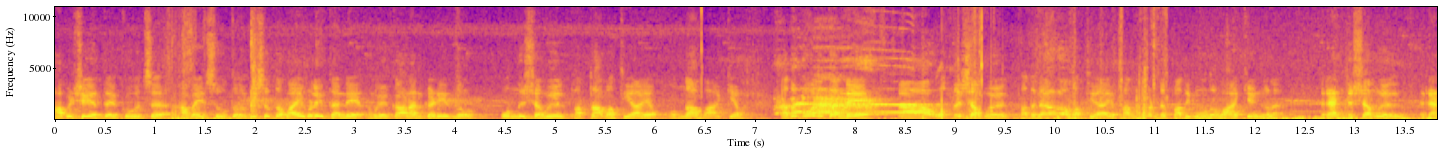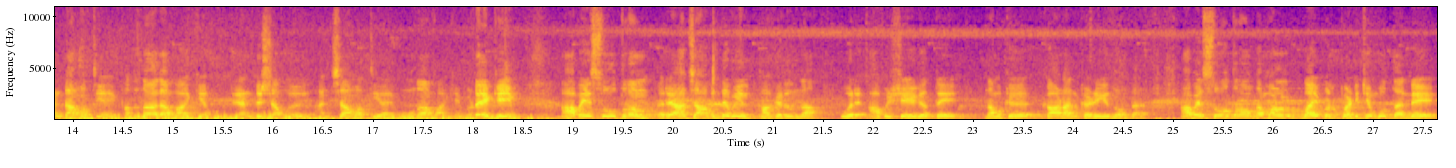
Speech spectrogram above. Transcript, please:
അഭിഷേകത്തെക്കുറിച്ച് അവൻ സൂത്രം വിശുദ്ധ ബൈബിളിൽ തന്നെ നമുക്ക് കാണാൻ കഴിയുന്നു ഒന്ന് ശമുവേൽ പത്താം അധ്യായം ഒന്നാം വാക്യം. അതുപോലെ തന്നെ ഒന്ന് ശമുവേൽ പതിനാറാം അധ്യായം പന്ത്രണ്ട് പതിമൂന്ന് വാക്യങ്ങൾ രണ്ട് ശമുവേൽ രണ്ടാം അധ്യായം പതിനാലാം വാക്യം. രണ്ട് ശമുവേൽ അഞ്ചാം അധ്യായം മൂന്നാം വാക്യം. ഇവിടെയൊക്കെയും അവയെ സൂത്രം രാജാവിന്റെ മേൽ പകരുന്ന ഒരു അഭിഷേകത്തെ നമുക്ക് കാണാൻ കഴിയുന്നുണ്ട്. അവയെ സൂത്രം നമ്മൾ ബൈബിൾ പഠിക്കുമ്പോൾ തന്നെ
